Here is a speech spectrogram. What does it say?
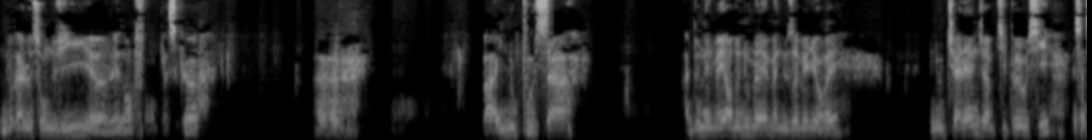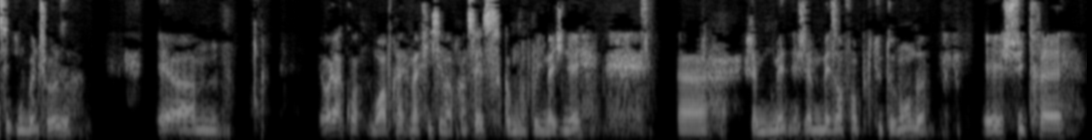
Une vraie leçon de vie, euh, les enfants, parce que euh, bah, ils nous poussent à, à donner le meilleur de nous-mêmes, à nous améliorer. Ils nous challenge un petit peu aussi, et ça c'est une bonne chose. Et, euh, et, voilà quoi. Bon après, ma fille c'est ma princesse, comme vous pouvez imaginer. Euh, j'aime mes enfants plus que tout au monde, et je suis très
